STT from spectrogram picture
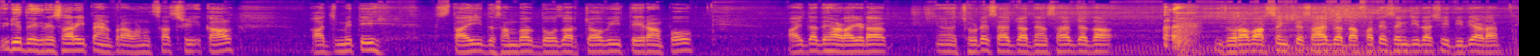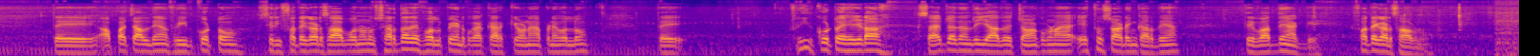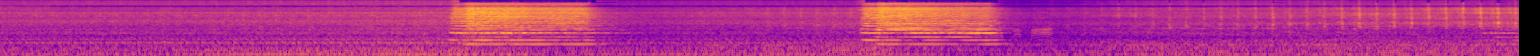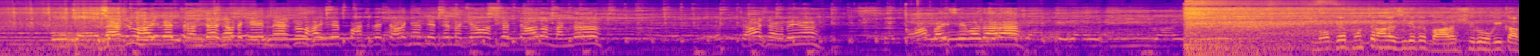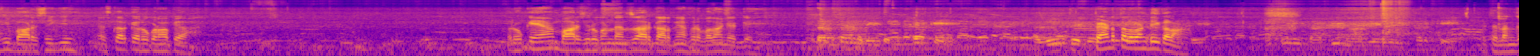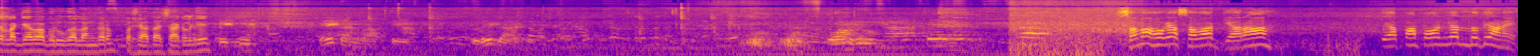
Video ਦੇਖ ਰਹੇ ਸਾਰੇ ਭੈਣ ਭਰਾਵਾਂ ਨੂੰ ਸਤਿ ਸ੍ਰੀ ਅਕਾਲ। ਅੱਜ ਮਿਤੀ 27 ਦਸੰਬਰ 2024 13 ਪੋ। ਅੱਜ ਦਾ ਦਿਹਾੜਾ ਜਿਹੜਾ ਛੋਟੇ ਸਾਹਿਬਜ਼ਾਦਿਆਂ, ਸਾਹਿਬਜ਼ਾਦਾ ਜ਼ੋਰਾਵਰ ਸਿੰਘ ਤੇ ਸਾਹਿਬਜ਼ਾਦਾ ਫਤਿਹ ਸਿੰਘ ਜੀ ਦਾ ਸ਼ਹੀਦੀ ਦਿਹਾੜਾ। ਤੇ ਆਪਾਂ ਚੱਲਦੇ ਆਂ ਫਰੀਦਕੋਟ। ਤੋਂ ਸ੍ਰੀ ਫਤਿਹਗੜ੍ਹ ਸਾਹਿਬ, ਉਹਨਾਂ ਨੂੰ ਸ਼ਰਧਾ ਦੇ ਫੁੱਲ ਭੇਂਟ ਕਰਕੇ ਆਉਣਾ ਆਪਣੇ ਵੱਲੋਂ। ਤੇ ਫਰੀਦਕੋਟ ਤੋਂ ਇਹ ਜਿਹੜਾ ਸਾਹਿਬਜ਼ਾਦਿਆਂ ਦੀ ਯਾਦ ਚੌਂਕ ਬਣਾਇਆ, ਇੱਥੋਂ ਸਟਾਰਟਿੰਗ ਕਰਦੇ ਆਂ ਤੇ ਵੱਧਦੇ ਆਂ ਅੱਗੇ। ਫਤਿਹਗੜ੍ਹ ਸਾਹਿਬ ਨੂੰ ਨੈਸ਼ਨਲ 53 ਛੱਡ ਕੇ ਨੈਸ਼ਨਲ ਹਾਈਵੇ 5 ਤੇ ਚੜ ਗਏ ਤੇ ਇੱਥੇ ਲੱਗਿਆ ਹੋਇਆ ਸੀਗਾ ਚਾਹ ਦਾ ਲੰਗਰ। ਚਾਹ ਛਕਦੇ ਆ ਆ ਭਾਈ ਸੇਵਾਦਾਰ ਆ। ਮੋਗੇ ਪਹੁੰਚਣ ਵਾਲੇ ਸੀਗੇ ਤੇ ਬਾਰਿਸ਼ ਸ਼ੁਰੂ ਹੋ ਗਈ ਕਾਫੀ ਬਾਰਿਸ਼ ਸੀਗੀ। ਇਸ ਕਰਕੇ ਰੁਕਣਾ ਪਿਆ। ਰੁਕੇ ਆ ਬਾਰਿਸ਼ ਰੁਕਣ ਦਾ ਇੰਤਜ਼ਾਰ ਕਰਦੇ ਆ ਫਿਰ ਵਧਾਂਗੇ ਅੱਗੇ। ਪਿੰਡ ਤਲਵੰਡੀ ਕਲਾਂ ਆਪਣੀ ਦਾਦੀ ਮਾਂ ਦੇ ਨਾਲ ਕਰਕੇ ਇੱਥੇ ਲੰਗਰ ਲੱਗਿਆ ਵਾ, ਗੁਰੂ ਦਾ ਲੰਗਰ, ਪ੍ਰਸ਼ਾਦਾ ਛਕ ਲਗੇ ਸਮਾਂ ਹੋ ਗਿਆ ਸਵਾ 11 ਤੇ ਆਪਾਂ ਪਹੁੰਚ ਗਏ ਲੁਧਿਆਣੇ।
